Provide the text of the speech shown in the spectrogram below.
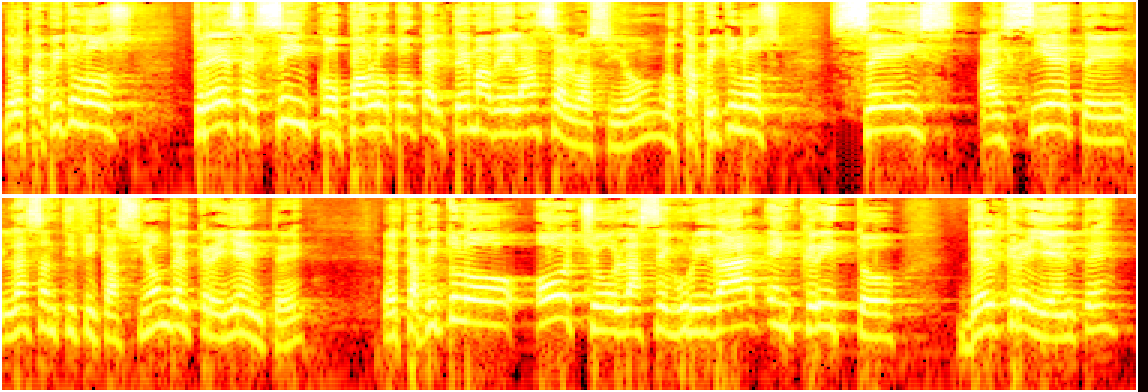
De los capítulos 3 al 5, Pablo toca el tema de la salvación. Los capítulos 6 al 7, la santificación del creyente. El capítulo 8, la seguridad en Cristo del creyente.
